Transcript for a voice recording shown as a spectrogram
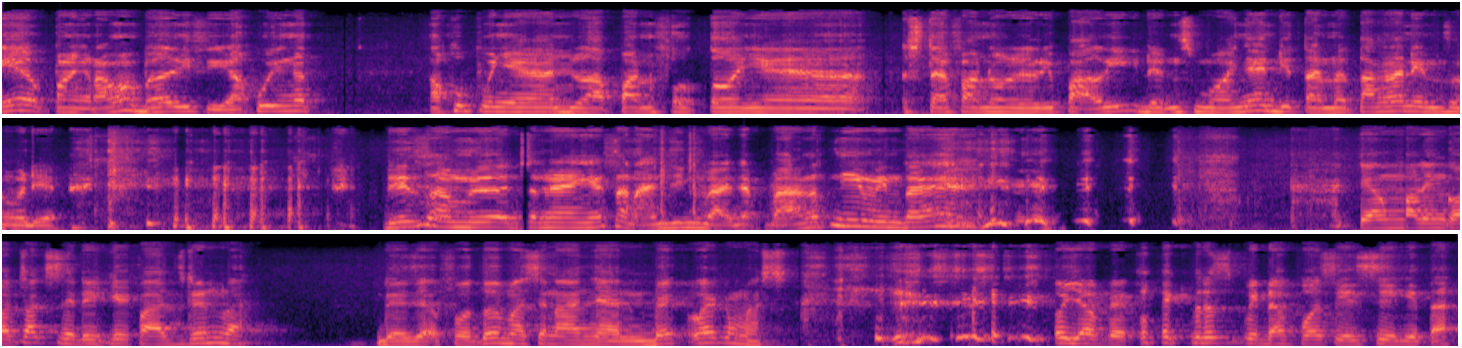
iya paling ramah Bali sih. Aku inget aku punya delapan fotonya Stefano Lillipali dan semuanya ditandatanganin sama dia. dia sambil cengengesan anjing banyak banget nih mintanya. Yang paling kocak si Ricky Fajrin lah. Diajak foto masih nanyain backlight mas. oh ya backlight terus pindah posisi kita.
